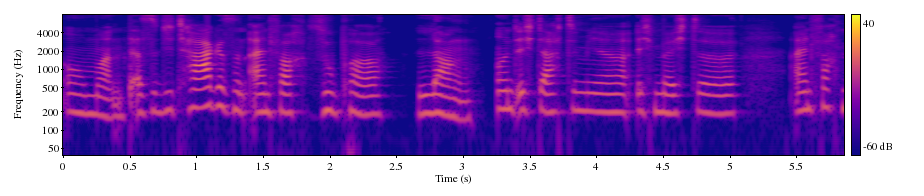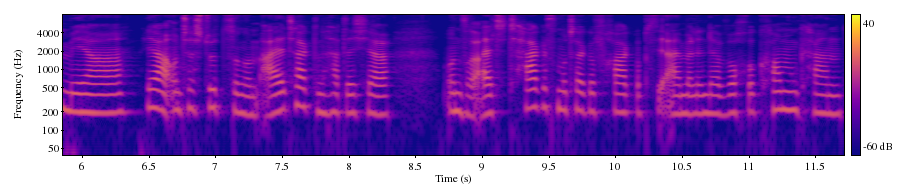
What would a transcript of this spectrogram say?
Oh Mann. Also die Tage sind einfach super lang. Und ich dachte mir, ich möchte einfach mehr ja, Unterstützung im Alltag. Dann hatte ich ja unsere alte Tagesmutter gefragt, ob sie einmal in der Woche kommen kann.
